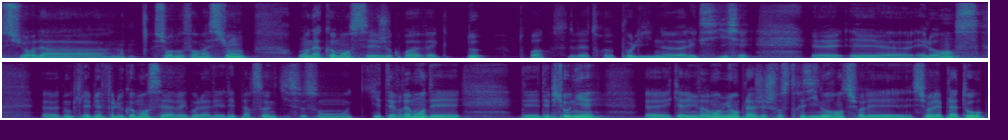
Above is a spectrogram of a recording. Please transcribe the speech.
sur, la, sur nos formations. On a commencé, je crois, avec deux, trois. Ça devait être Pauline, Alexis et, Laurence. donc il a bien fallu commencer avec voilà les, personnes qui se sont, qui étaient vraiment des, des pionniers et qui avaient vraiment mis en place des choses très innovantes sur les sur les plateaux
